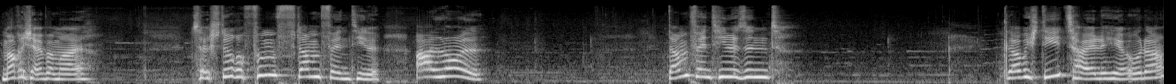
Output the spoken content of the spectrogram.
Mache ich einfach mal. Zerstöre fünf Dampfventile. Ah, lol. Dampfventile sind, glaube ich, die Teile hier, oder?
